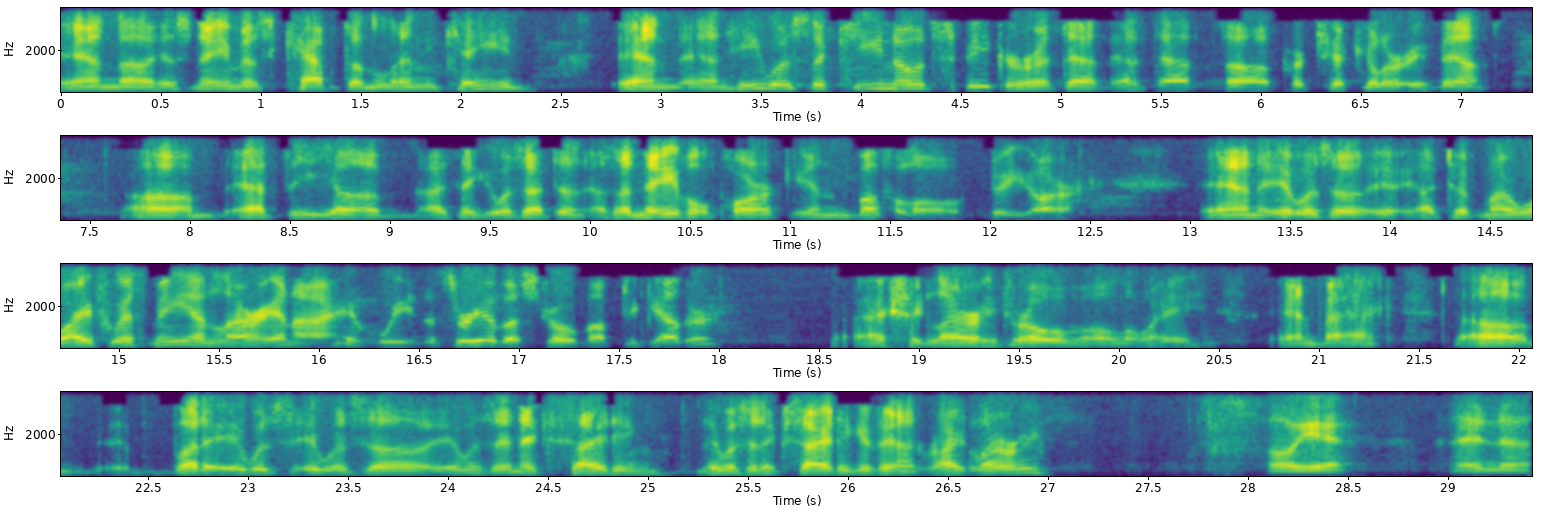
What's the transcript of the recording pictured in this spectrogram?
and uh, his name is Captain Lynn Kane, and and he was the keynote speaker at that at that uh, particular event um, at the uh, I think it was at the, at the Naval Park in Buffalo, New York. And it was a. I took my wife with me, and Larry and I. We the three of us drove up together. Actually, Larry drove all the way and back. Um, but it was it was uh, it was an exciting it was an exciting event, right, Larry? Oh yeah, and uh,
